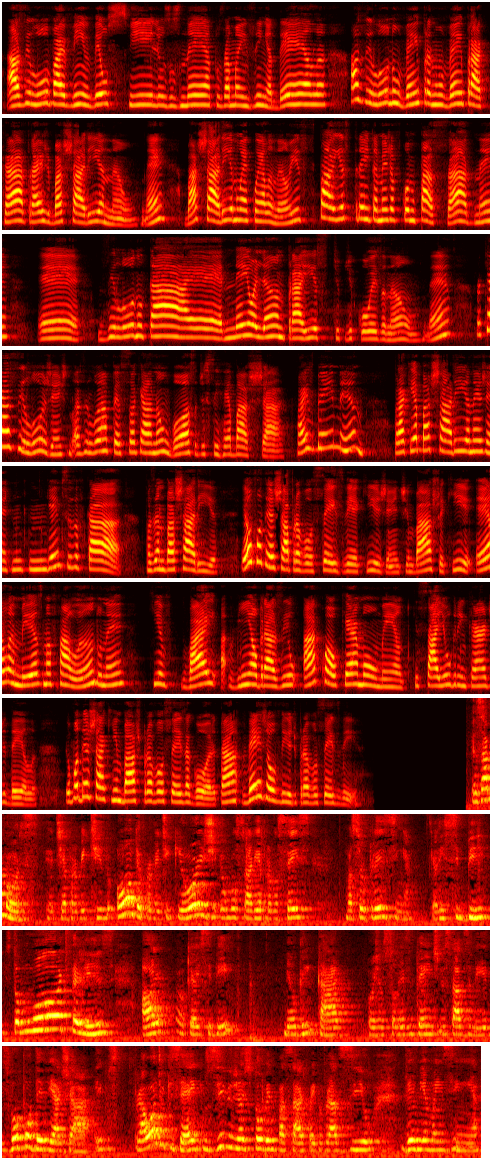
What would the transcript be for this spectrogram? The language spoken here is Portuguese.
A Zilu vai vir ver os filhos, os netos, a mãezinha dela. A Zilu não vem pra, não vem pra cá atrás de baixaria, não, né? Baixaria não é com ela, não. E esse, esse trem também já ficou no passado, né? É Zilu não tá é, nem olhando para esse tipo de coisa, não, né? Porque a Zilu, gente, a Zilu é uma pessoa que ela não gosta de se rebaixar. Faz bem mesmo. Para que baixaria, né, gente? Ninguém precisa ficar fazendo baixaria. Eu vou deixar para vocês ver aqui, gente, embaixo aqui, ela mesma falando, né, que vai vir ao Brasil a qualquer momento, que saiu o green card dela. Eu vou deixar aqui embaixo para vocês agora, tá? Veja o vídeo para vocês verem. Meus amores, eu tinha prometido, ontem eu prometi que hoje eu mostraria para vocês uma surpresinha que eu recebi. Estou muito feliz. Olha o que eu recebi, meu green card. Hoje eu sou residente nos Estados Unidos, vou poder viajar para onde eu quiser. Inclusive, já estou vendo passagem para ir para o Brasil, ver minha mãezinha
